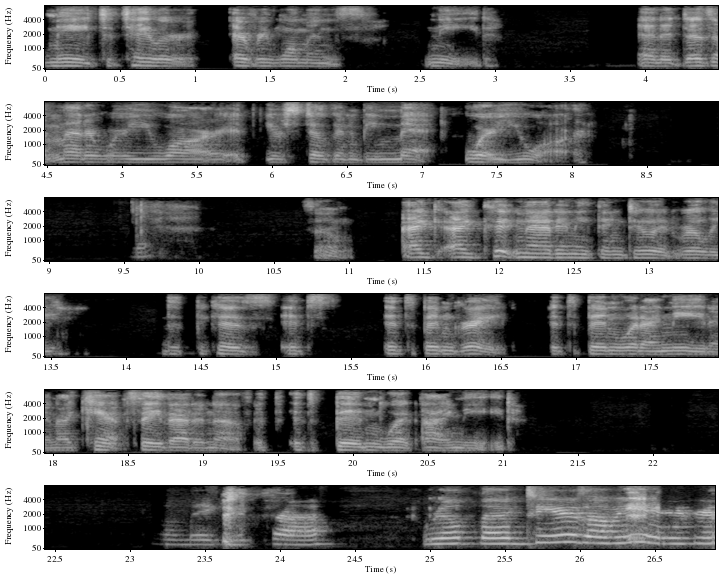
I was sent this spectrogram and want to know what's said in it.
made to tailor every woman's need. And it doesn't matter where you are, it, you're still going to be met where you are. Yeah. So I, I couldn't add anything to it really because it's it's been great it's been what I need, and I can't say that enough. It's it's been what I need. Will make me cry. Real thug tears over here.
